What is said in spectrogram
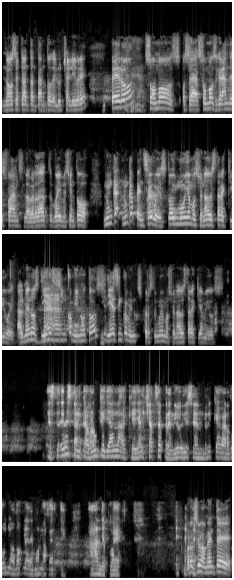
no se tratan tanto de lucha libre, pero somos, o sea, somos grandes fans, la verdad, güey, me siento, nunca, nunca pensé, güey, estoy muy emocionado de estar aquí, güey, al menos 10, 5 minutos, 10, 5 minutos, pero estoy muy emocionado de estar aquí, amigos. Este, eres tan cabrón que ya, la, que ya el chat se prendió y dice Enrique Garduño, doble de Mon Laferte. Ande, pues. Próximamente,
